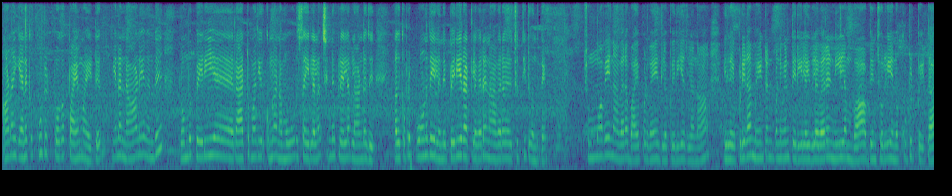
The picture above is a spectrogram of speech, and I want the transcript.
ஆனால் எனக்கு கூட்டிகிட்டு போக பயமாயிட்டு. ஏன்னா நானே வந்து ரொம்ப பெரிய ராட்டு மாதிரி இருக்கும்ல நம்ம ஊர் சைட்லலாம் சின்ன பிள்ளையில விளாண்டது. அதுக்கப்புறம் போனதே இல்லை. இந்த பெரிய ராட்டில் வேற நான் வேற சுற்றிட்டு வந்துட்டேன். சும்மாவே நான் வேற பயப்படுவேன். இதில் பெரிய இதில்னா இதில் எப்படிடா மெயின்டைன் பண்ணுவேன்னு தெரியல. இதில் வேற நீலம் வா அப்படின்னு சொல்லி என்னை கூட்டிகிட்டு போயிட்டா.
